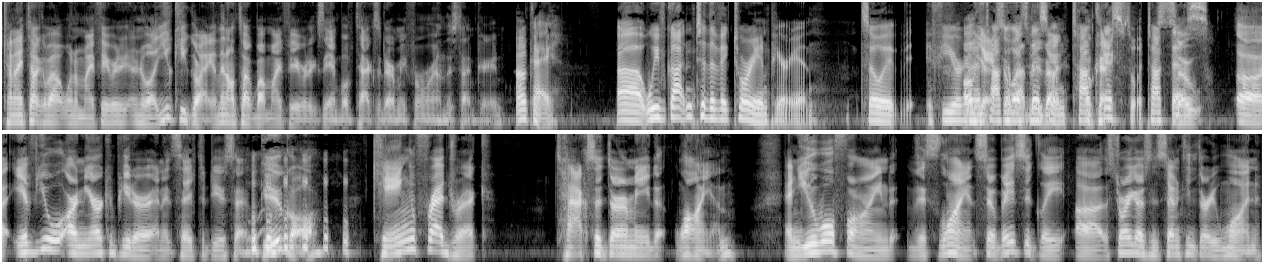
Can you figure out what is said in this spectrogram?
Can I talk about one of my favorite? Well, you keep going, and then I'll talk about my favorite example of taxidermy from around this time period. okay, uh, we've gotten to the Victorian period. So if if you're going to Okay, talk so about this one, talk Okay. this. Talk So, this. uh, if you are near a computer and it's safe to do so, Google King Frederick taxidermied lion, and you will find this lion. So basically, uh, the story goes in 1731,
